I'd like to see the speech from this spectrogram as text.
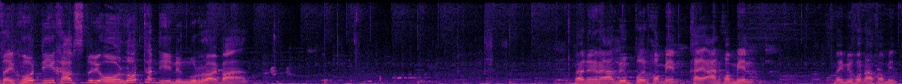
ใส่โค้ดดีครับสตูดิโอลดทันที 100 บาทแป๊บนึงนะ ลืมเปิดคอมเมนต์ ใครอ่านคอมเมนต์ ไม่มีคนอ่านคอมเมนต์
